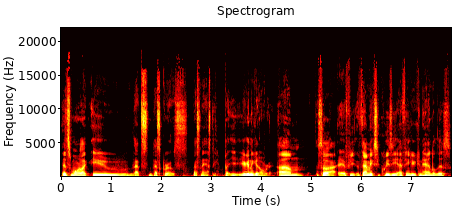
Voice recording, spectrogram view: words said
It's more like, ew, that's that's gross, that's nasty, but you're going to get over it. Um, so if you, if that makes you queasy, I think you can handle this.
